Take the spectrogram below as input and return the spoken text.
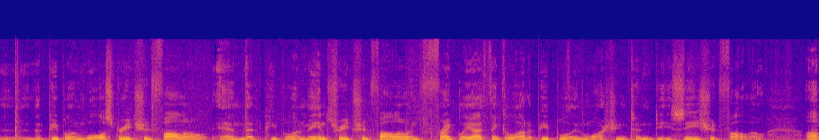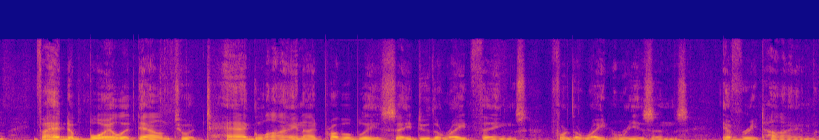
that people on Wall Street should follow, and that people on Main Street should follow, and frankly, I think a lot of people in Washington D.C. should follow. Um, if I had to boil it down to a tagline, I'd probably say "Do the right things for the right reasons every time,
